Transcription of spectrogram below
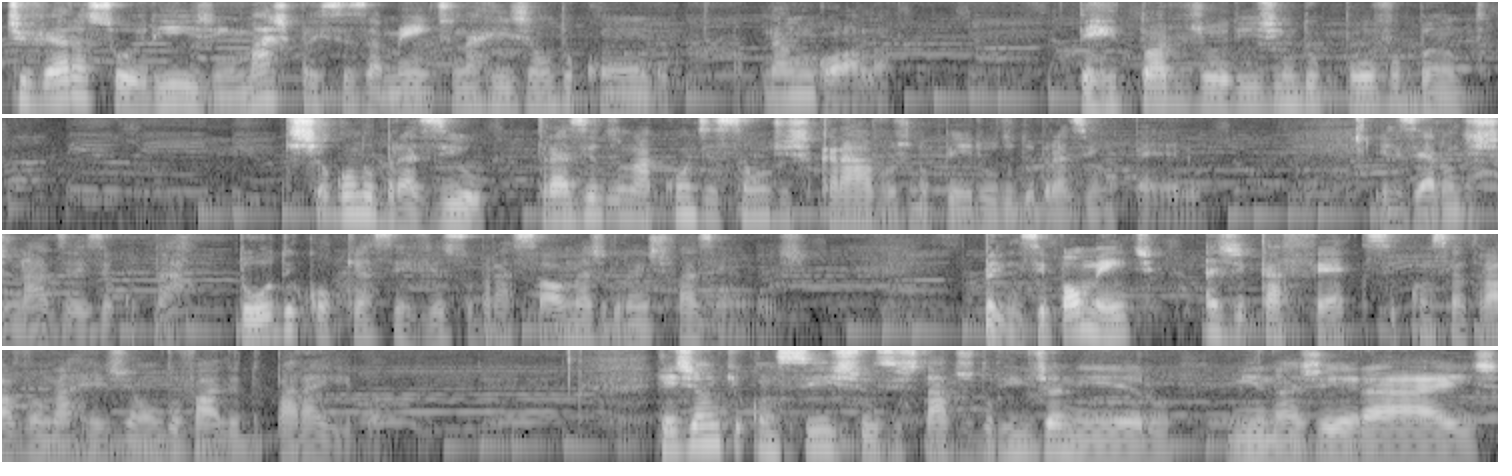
tiveram a sua origem mais precisamente na região do Congo, na Angola território de origem do povo banto, que chegou no Brasil trazido na condição de escravos no período do Brasil Império. Eles eram destinados a executar todo e qualquer serviço braçal nas grandes fazendas, principalmente as de café que se concentravam na região do Vale do Paraíba. Região em que consiste os estados do Rio de Janeiro, Minas Gerais,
